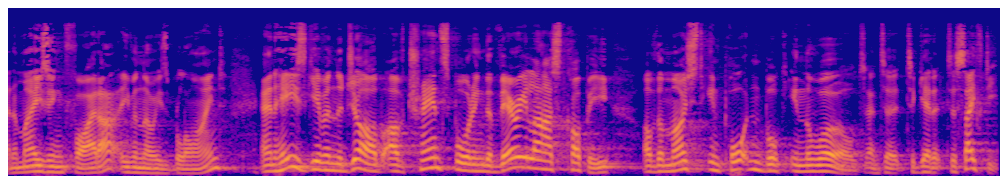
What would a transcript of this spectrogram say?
an amazing fighter, even though he's blind. And he's given the job of transporting the very last copy of the most important book in the world and to, to get it to safety.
